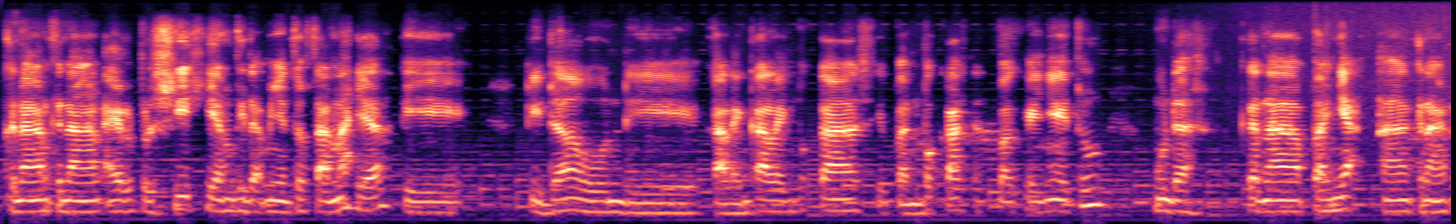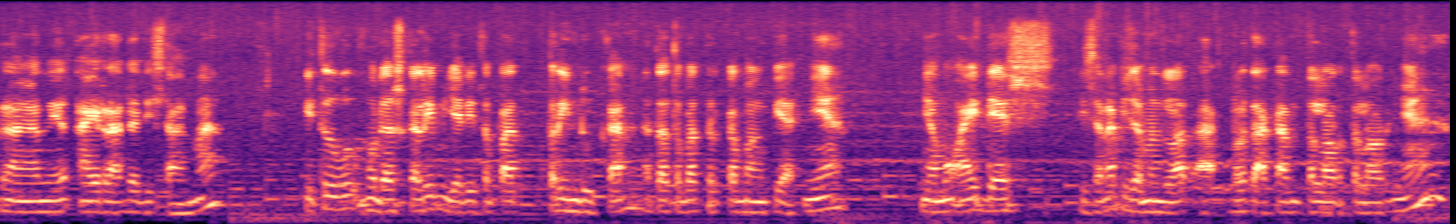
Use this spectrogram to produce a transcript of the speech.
genangan-genangan air bersih yang tidak menyentuh tanah ya di di daun, di kaleng-kaleng bekas, di ban bekas dan sebagainya itu mudah kena banyak uh, genangan-genangan air ada di sana itu mudah sekali menjadi tempat perindukan atau tempat berkembang biaknya nyamuk Aedes. Di sana bisa meletakkan telur-telurnya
